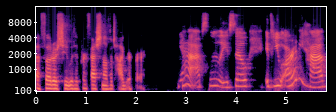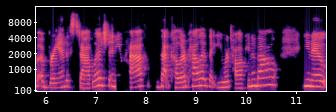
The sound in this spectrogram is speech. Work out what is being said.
a photo shoot with a professional photographer. Yeah, absolutely. So if you already have a brand established and you have that color palette that you were talking about, you know,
